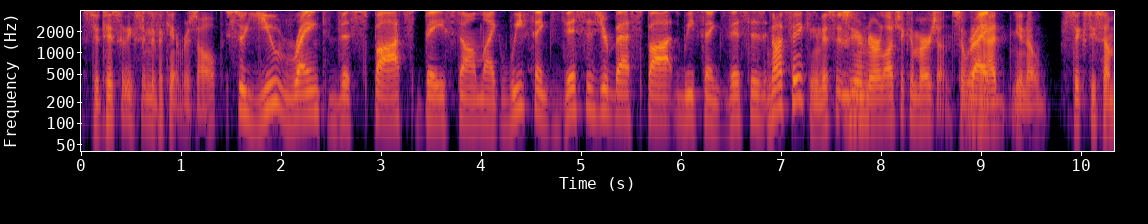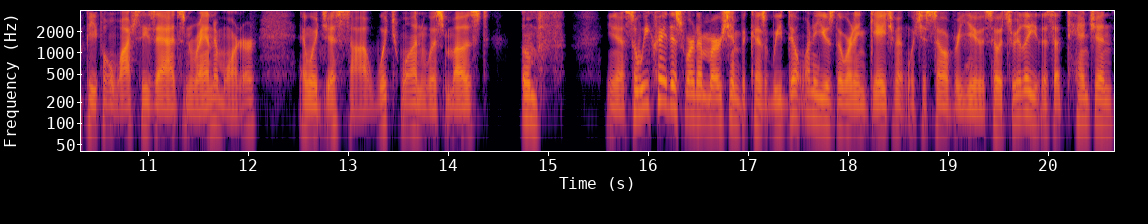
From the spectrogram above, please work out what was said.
statistically significant result. So you ranked the spots based on like we think this is your best spot. We think this is Not thinking this is your neurologic immersion. So we Right. had, you know, 60 some people watch these ads in random order, and we just saw which one was most oomph. You know, so we create this word immersion because we don't want to use the word engagement, which is so overused. So it's really this attention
